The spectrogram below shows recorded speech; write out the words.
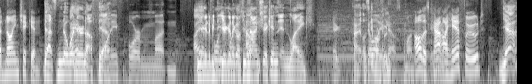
uh, nine chicken. That's nowhere near enough. Yeah. 24 mutton. I You're gonna be. You're gonna go through pouch. nine chicken and like. Here, All right, let's get more food. cows. Come on. Oh, there's Okay, cat. I hear food. Yeah.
